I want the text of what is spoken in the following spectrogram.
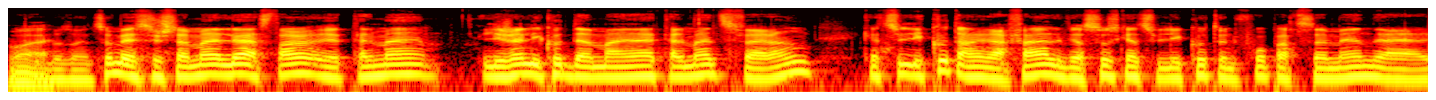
Ouais. besoin de ça. Mais c'est justement là, à cette heure, il y a tellement. Les gens l'écoutent de manière tellement différente. Quand tu l'écoutes en rafale versus quand tu l'écoutes une fois par semaine, à-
